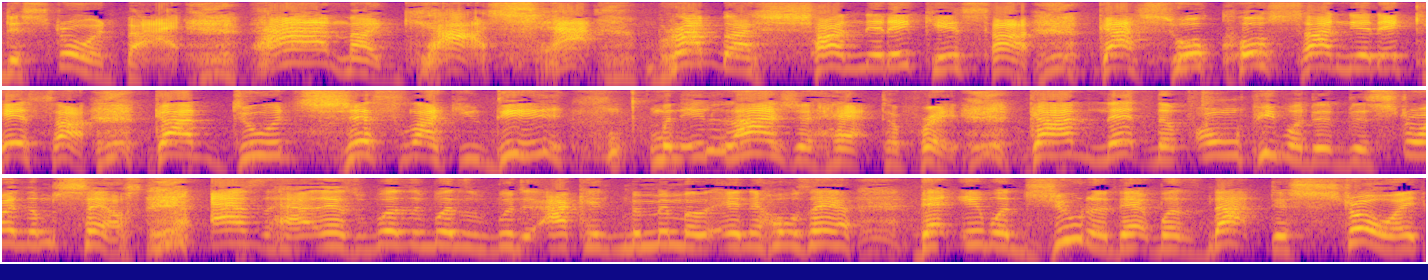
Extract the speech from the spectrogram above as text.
destroyed by. Ah, my gosh. God, do it just like you did when Elijah had to pray. God, let the own people to destroy themselves. As as was, was, was I can remember in Hosea that it was Judah that was not destroyed,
